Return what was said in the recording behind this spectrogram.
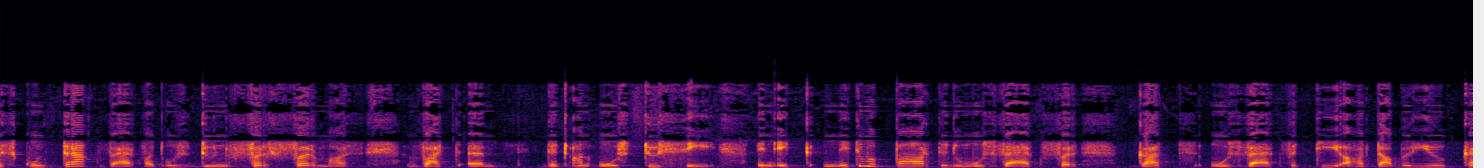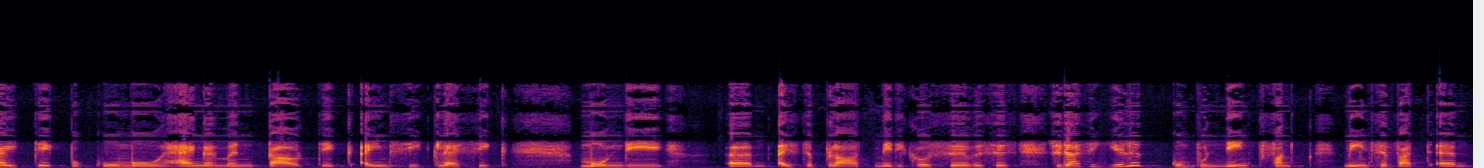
is kontrakwerk wat ons doen vir firmas wat ehm um, dit aan ons toesê. En ek net om 'n paar te noem, ons werk vir GAT, ons werk vir TRW, Kitech, Bokumo, Hangerman, Powertech, AMC Classic, Mondi, ehm um, Eisterplaat Medical Services. So daar's 'n hele komponent van mense wat ehm um,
